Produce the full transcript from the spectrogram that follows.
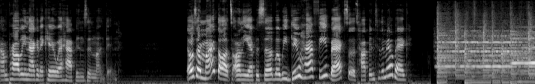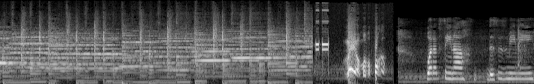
I'm probably not going to care what happens in London. Those are my thoughts on the episode, but we do have feedback, so let's hop into the mailbag. What up, Cena? This is Mimi.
